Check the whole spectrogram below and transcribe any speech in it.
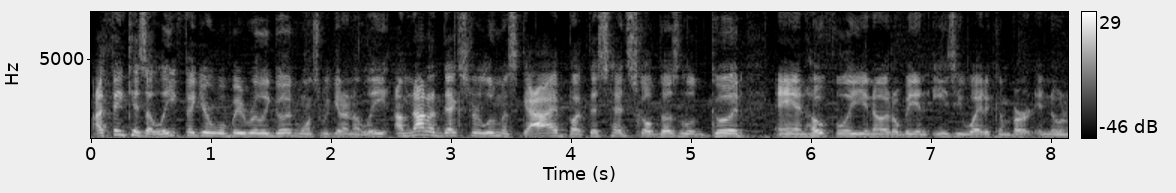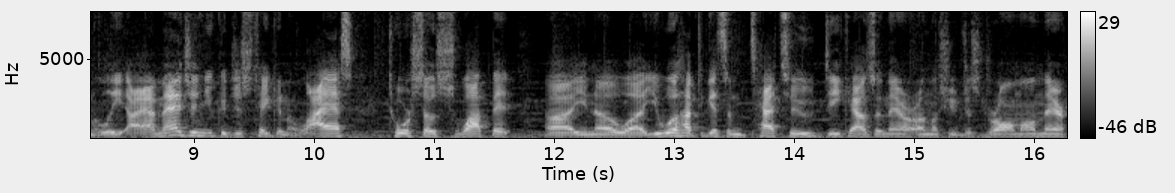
I think his Elite figure will be really good once we get an Elite. I'm not a Dexter Lumis guy, but this head sculpt does look good, and hopefully, you know, it'll be an easy way to convert into an Elite. I imagine you could just take an Elias, torso swap it, uh, you know, uh, you will have to get some tattoo decals in there unless you just draw them on there.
